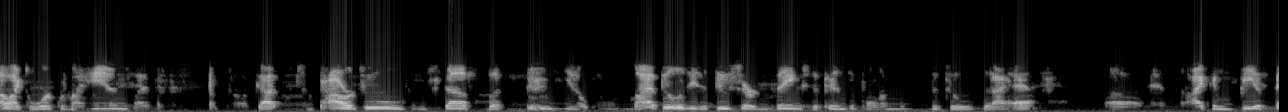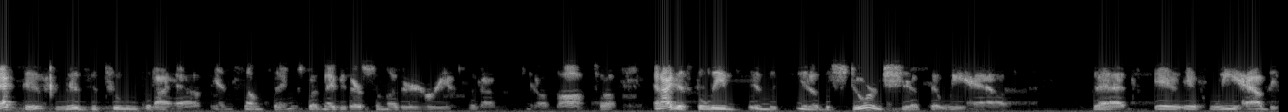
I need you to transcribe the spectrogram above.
I like to work with my hands. I, I've got some power tools and stuff, but you know my ability to do certain things depends upon the tools that I have. Uh, I can be effective with the tools that I have in some things, but maybe there's some other areas that I'm, you know, not. So, and I just believe in the, you know, the stewardship that we have. That if we have the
